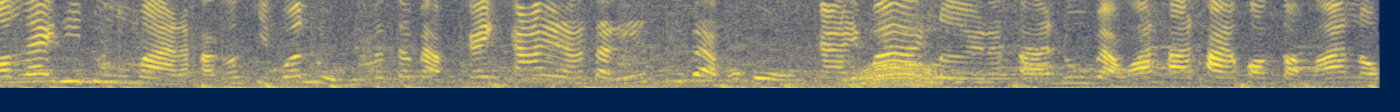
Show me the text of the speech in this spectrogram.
ตอนแรกที่ดูมานะคะ ก็คิดว่าหลุมนี้มันจะแบบใกล้ๆนะแต่นี่คือแบบโอ้โหไกลมากเลยนะคะ ดูแบบว่าท้าทายความสามารถเรา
